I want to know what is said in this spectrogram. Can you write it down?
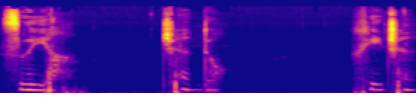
嘶哑、颤抖、黑沉，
